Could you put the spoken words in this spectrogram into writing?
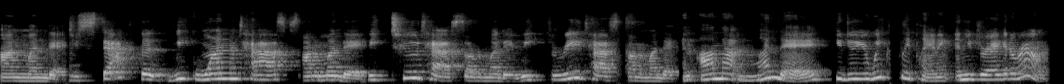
on Monday. You stack the week one tasks on a Monday, week two tasks on a Monday, week three tasks on a Monday. And on that Monday, you do your weekly planning and you drag it around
